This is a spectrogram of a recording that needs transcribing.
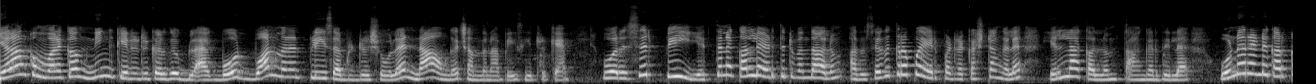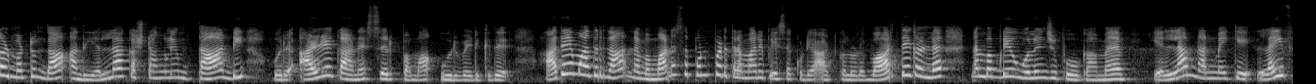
எல்லாருக்கும் வணக்கம். நீங்கள் கேட்டுட்டு இருக்கிறது பிளாக் போர்ட் ஒன் மினிட் ப்ளீஸ் அப்படின்ற ஷோவில் நான் உங்கள் சந்தனா பேசிகிட்டு இருக்கேன் ஒரு சிற்பி எத்தனை கல் எடுத்துகிட்டு வந்தாலும் அதை செதுக்கிறப்ப ஏற்படுற கஷ்டங்களை எல்லா கல்லும் தாங்கிறது இல்லை ஒன்று ரெண்டு கற்கள் மட்டும்தான் அந்த எல்லா கஷ்டங்களையும் தாண்டி ஒரு அழகான சிற்பமாக உருவெடுக்குது. அதே மாதிரி தான் நம்ம மனசை புண்படுத்துகிற மாதிரி பேசக்கூடிய ஆட்களோட வார்த்தைகளில் நம்ம அப்படியே ஒளிஞ்சு போகாமல் எல்லாம் நன்மைக்கே லைஃப்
